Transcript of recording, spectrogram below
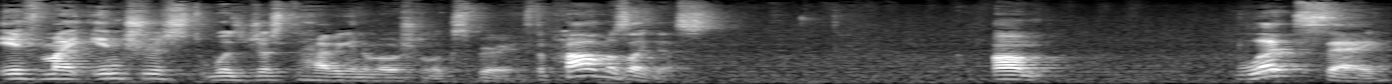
if my interest was just having an emotional experience. The problem is like this. Um, let's say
